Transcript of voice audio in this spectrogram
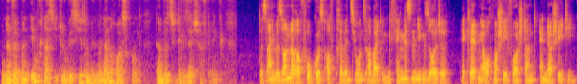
und dann wird man im Knast ideologisiert und wenn man dann rauskommt, dann wird es für die Gesellschaft eng. Dass ein besonderer Fokus auf Präventionsarbeit in Gefängnissen liegen sollte, erklärt mir auch Moscheevorstand Ender Schetin.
